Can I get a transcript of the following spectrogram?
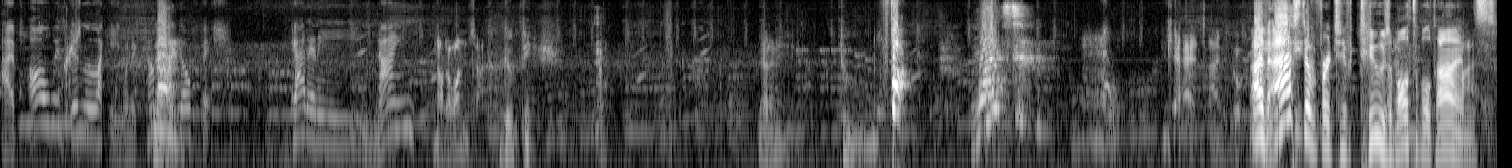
I've always been lucky when it comes Nine. to go fish. Got any nines? Not a one, sir. Go fish. Got any twos? Fuck! What? Yes, I'm good. I've asked him for t- twos multiple times.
